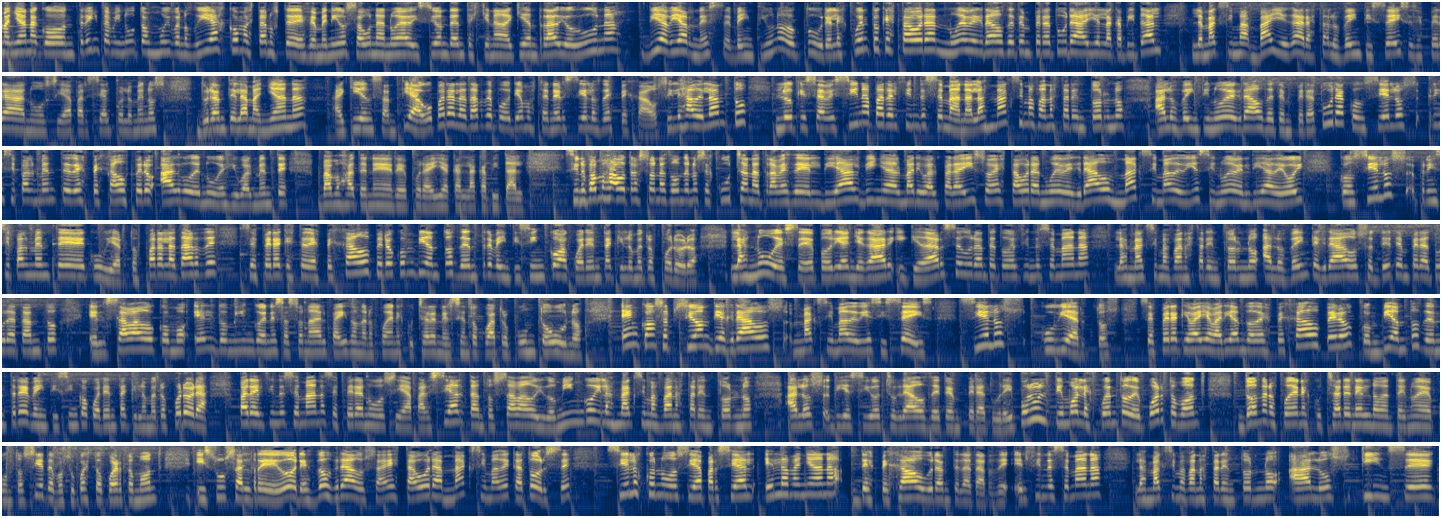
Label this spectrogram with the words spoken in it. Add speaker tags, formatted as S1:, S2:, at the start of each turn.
S1: mañana con 30 minutos. Muy buenos días. ¿Cómo están ustedes? Bienvenidos a una nueva edición de Antes que nada aquí en Radio Duna. Día viernes, 21 de octubre. Les cuento que hasta ahora 9 grados de temperatura hay en la capital. La máxima va a llegar hasta los 26 y se espera nubosidad parcial por lo menos durante la mañana aquí en Santiago. Para la tarde podríamos tener cielos despejados. Y les adelanto lo que se avecina para el fin de semana. Las máximas van a estar en torno a los 29 grados de temperatura con cielos principalmente despejados, pero algo de nubes igualmente vamos a tener eh, por ahí acá en la capital. Si nos vamos a otras zonas donde nos escuchan a través del dial, Viña del Mar y Valparaíso, a esta hora 9 grados, máxima de 19 el día de hoy, con cielos principalmente cubiertos. Para la tarde se espera que esté despejado, pero con vientos de entre 25 a 40 kilómetros por hora. Las nubes eh, podrían llegar y quedarse durante todo el fin de semana. Las máximas van a estar en torno a los 20 grados de temperatura tanto el sábado como el domingo en esa zona del país donde nos pueden escuchar en el 104.1. En Concepción 10 grados, máxima de 16. Cielos cubiertos. Se espera que vaya variando a despejado, pero con vientos de entre 25 a 40 kilómetros por hora. Para el fin de semana se espera nubosidad parcial, tanto sábado y domingo y las máximas van a estar en torno a los 18 grados de temperatura. Y por último, les cuento de Puerto Montt, donde nos pueden escuchar en el 99.7, por supuesto Puerto Montt y sus alrededores, 2 grados a esta hora, máxima de 14. Cielos con nubosidad parcial en la mañana, despejado durante la tarde. El fin de semana las máximas van a estar en torno a los 15,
